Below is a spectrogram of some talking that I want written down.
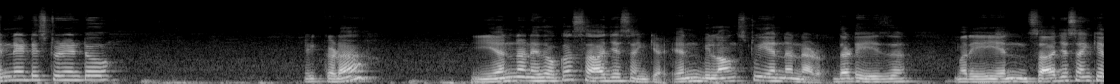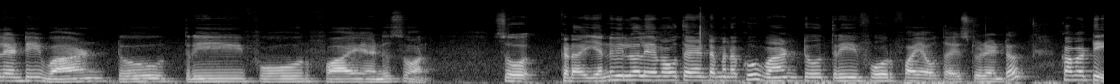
ఎన్ ఏంటి స్టూడెంటు ఇక్కడ ఎన్ అనేది ఒక సహజ సంఖ్య. ఎన్ బిలాంగ్స్ టు ఎన్ అన్నాడు. దట్ ఈజ్ మరి ఎన్ సహజ సంఖ్యలు ఏంటి? One two three four five and so on so ఇక్కడ ఎన్ విలువలు ఏమవుతాయంటే మనకు one two three four five అవుతాయి స్టూడెంట్ కాబట్టి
